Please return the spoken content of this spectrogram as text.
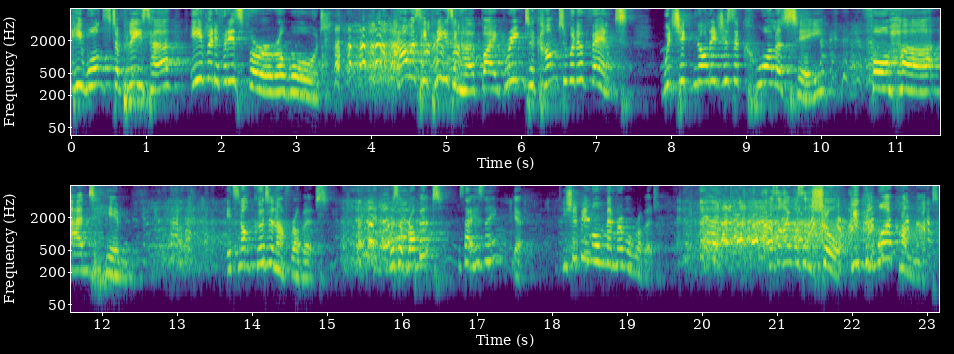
he wants to please her, even if it is for a reward. How is he pleasing her? By agreeing to come to an event which acknowledges equality for her and him. It's not good enough, Robert. Was it Robert? Is that his name? Yeah. You should be more memorable, Robert. Because I wasn't sure. You can work on that.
